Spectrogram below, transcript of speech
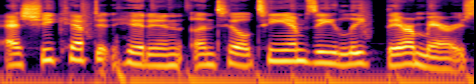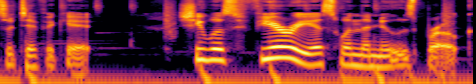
as she kept it hidden until TMZ leaked their marriage certificate. She was furious when the news broke.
